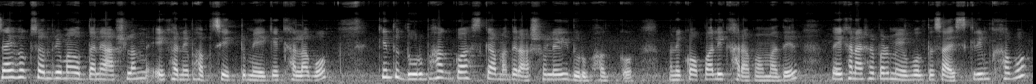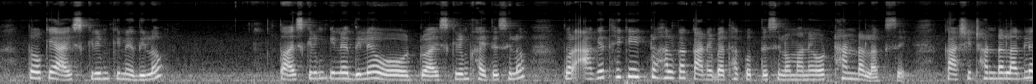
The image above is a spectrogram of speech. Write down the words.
যাই হোক, চন্দ্রিমা উদ্যানে আসলাম। এখানে ভাবছি একটু মেয়েকে খেলাবো। কিন্তু দুর্ভাগ্য আজকে আমাদের আসলেই দুর্ভাগ্য। মানে কপালই খারাপ আমাদের। তো এখানে আসার পর মেয়ে বলতেছে আইসক্রিম খাব? তো ওকে আইসক্রিম কিনে দিল। তো আইসক্রিম কিনে দিলে ও একটু আইসক্রিম খাইতেছিল। তো আগে থেকে একটু হালকা কানে ব্যথা করতেছিল মানে ওর ঠান্ডা লাগছে। কাশি ঠান্ডা লাগলে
